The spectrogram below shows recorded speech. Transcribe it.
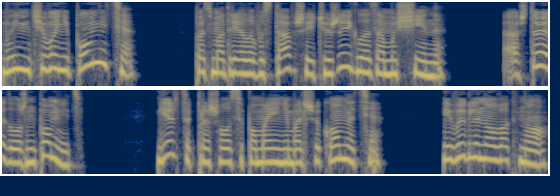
«Вы ничего не помните?» Посмотрела в уставшие чужие глаза мужчины. «А что я должен помнить?» Герцог прошелся по моей небольшой комнате и выглянул в окно.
